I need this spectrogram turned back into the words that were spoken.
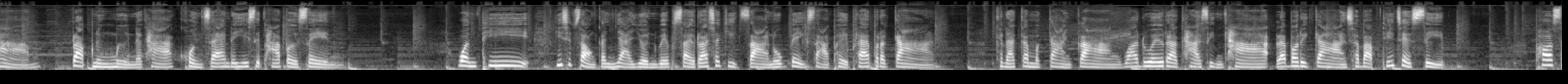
ถาม ปรับ 10,000นะคะ คนแจ้งได้ 25% วันที่ 22 กันยายนเว็บไซต์ราชกิจจานุเบกษาเผยแพร่ประกาศ คณะกรรมการกลางว่าด้วยราคาสินค้าและบริการฉบับที่ 70 พศ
